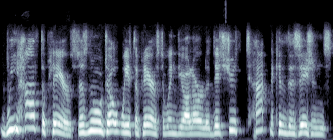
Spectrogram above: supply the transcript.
we have the players. There's no doubt we have the players to win the All Ireland. It's just tactical decisions,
